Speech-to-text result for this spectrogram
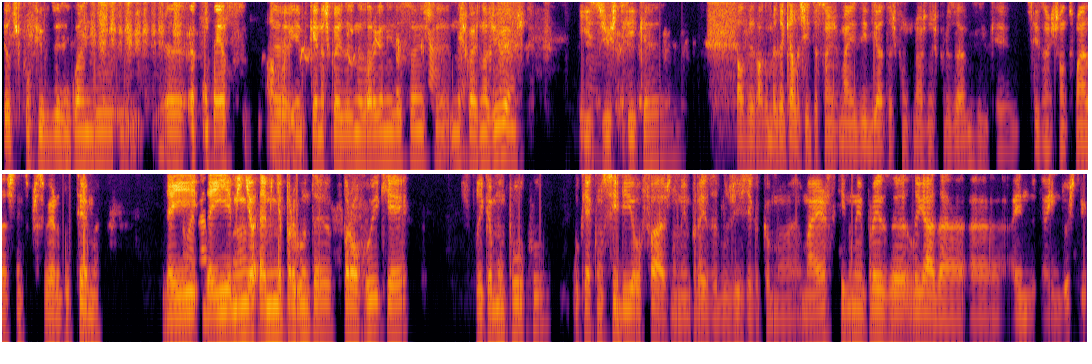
eu desconfio que de vez em quando uh, acontece uh, em pequenas coisas nas organizações que, nas quais nós vivemos. E isso justifica talvez algumas daquelas situações mais idiotas com que nós nos cruzamos, em que decisões são tomadas sem se perceber do tema. Daí, é daí a, minha, a minha pergunta para o Rui, que é, explica-me um pouco o que é que um CDO faz numa empresa de logística como a Maersk e numa empresa ligada à, à, à indústria,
